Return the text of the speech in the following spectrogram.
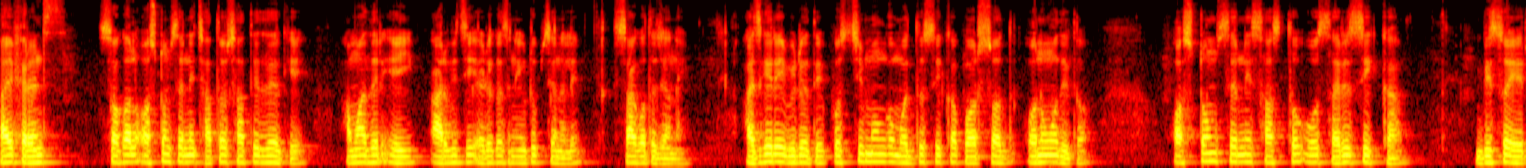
হাই ফ্রেন্ডস, সকল অষ্টম শ্রেণির ছাত্রছাত্রীদেরকে আমাদের এই আরবিজি এডুকেশন ইউটিউব চ্যানেলে স্বাগত জানাই। আজকের এই ভিডিওতে পশ্চিমবঙ্গ মধ্যশিক্ষা পর্ষদ অনুমোদিত অষ্টম শ্রেণির স্বাস্থ্য ও শারীর শিক্ষা বিষয়ের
